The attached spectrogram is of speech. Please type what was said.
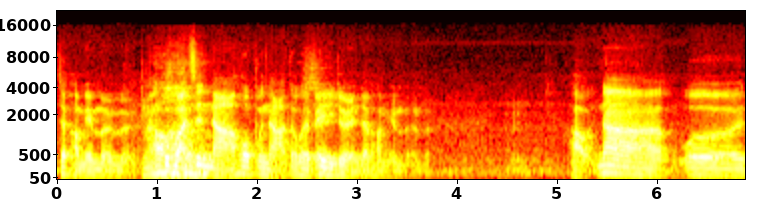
在旁边闷闷，不管是拿或不拿，都会被一堆人在旁边闷闷。好，那我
